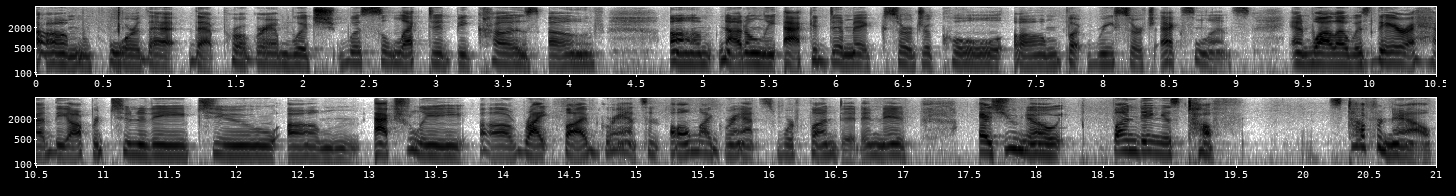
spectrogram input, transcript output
um, for that that program, which was selected because of um, not only academic, surgical, um, but research excellence. And while I was there, I had the opportunity to um, actually uh, write five grants, and all my grants were funded. And as you know, funding is tough. It's tougher now.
